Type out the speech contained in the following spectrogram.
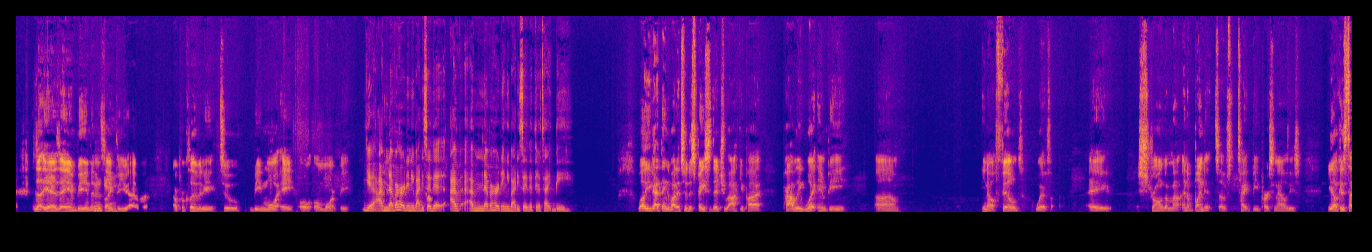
yeah, it's A and B, and then okay. it's like, do you have a a proclivity to be more A or, or more B. Yeah, I've yeah. never heard anybody say that. I've I've never heard anybody say that they're type B. Well, you got to think about it too. The spaces that you occupy probably wouldn't be, um, you know, filled with a strong amount, an abundance of type B personalities. You know, because t-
